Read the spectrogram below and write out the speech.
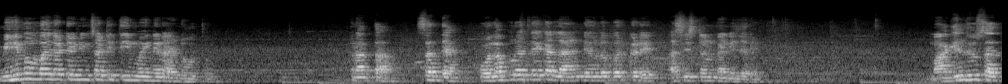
मीही मुंबईला ट्रेनिंगसाठी तीन महिने राहिलो होतो. पण आता सध्या कोल्हापुरातल्या एका लँड डेव्हलपरकडे असिस्टंट मॅनेजर आहे. मागील दिवसात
